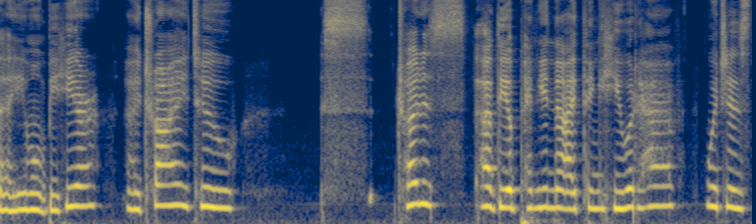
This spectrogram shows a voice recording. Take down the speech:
uh, he won't be here, I try to s- try to s- have the opinion that I think he would have, which is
